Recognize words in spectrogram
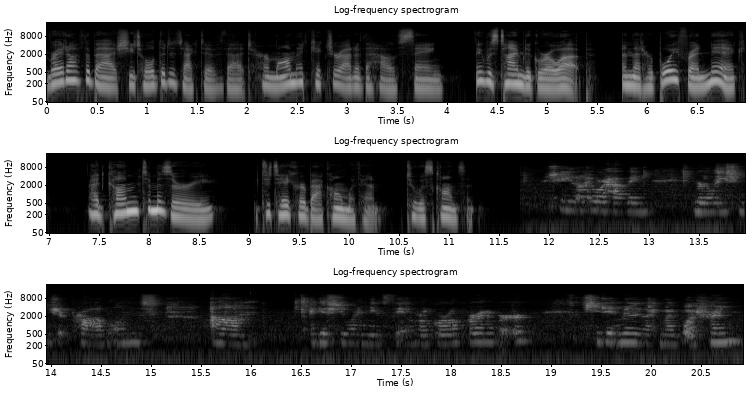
Right off the bat, she told the detective that her mom had kicked her out of the house, saying it was time to grow up, and that her boyfriend, Nick, had come to Missouri to take her back home with him to Wisconsin. She and I were having relationship problems. I guess she wanted me to stay a little girl forever. She didn't really like my boyfriend.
